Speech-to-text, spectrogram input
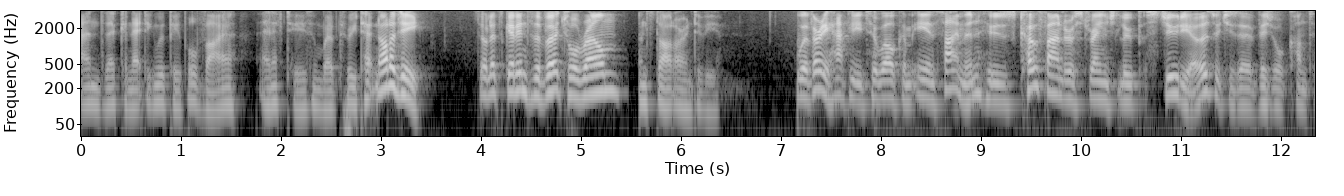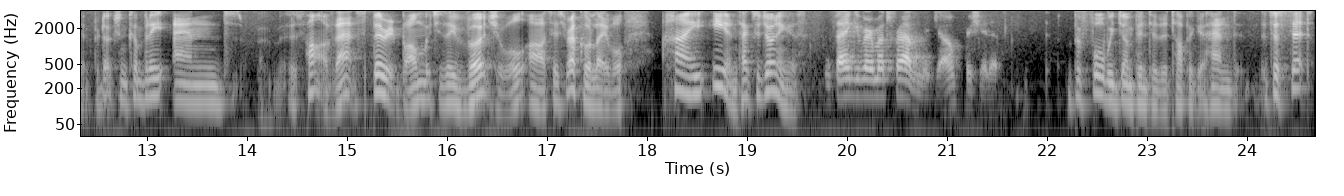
and they're connecting with people via NFTs and Web3 technology. So let's get into the virtual realm and start our interview. We're very happy to welcome Ian Simon, who's co founder of Strange Loop Studios, which is a visual content production company, and as part of that, Spirit Bomb, which is a virtual artist record label. Hi, Ian. Thanks for joining us. Thank you very much for having me, Joe. Appreciate it before we jump into the topic at hand, to set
